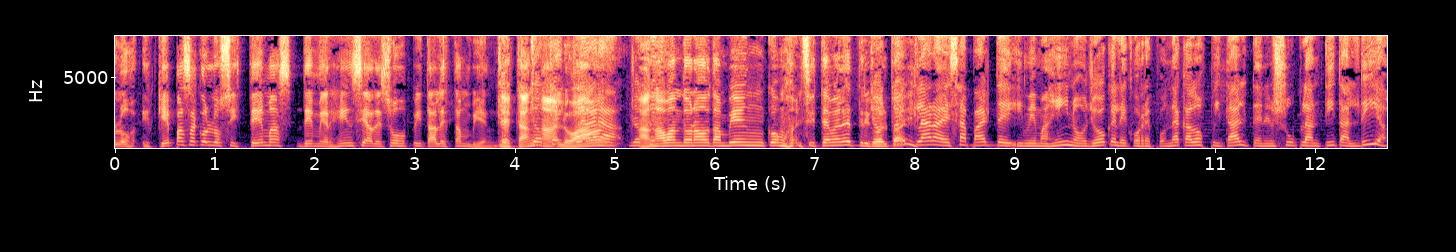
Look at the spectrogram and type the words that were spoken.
los, ¿qué pasa con los sistemas de emergencia de esos hospitales también? Están, yo ah, estoy lo han, clara, yo han estoy- abandonado también como el sistema eléctrico Yo del estoy país. clara esa parte y me imagino yo que le corresponde a cada hospital tener su plantita al día.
